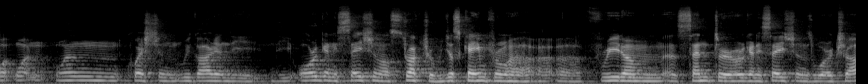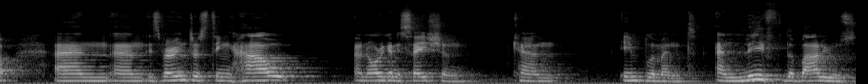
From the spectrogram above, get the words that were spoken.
Wow. O- o- One, one question regarding the, the organizational structure. We just came from a, a, a Freedom uh, Center organizations workshop, and, and it's very interesting how an organization can implement and live the values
